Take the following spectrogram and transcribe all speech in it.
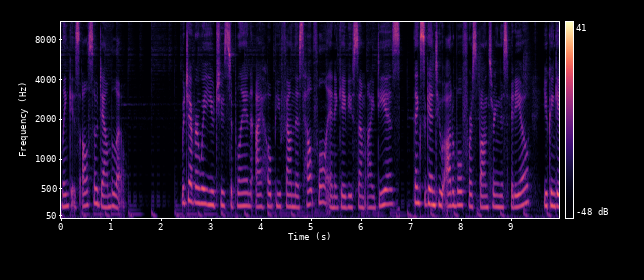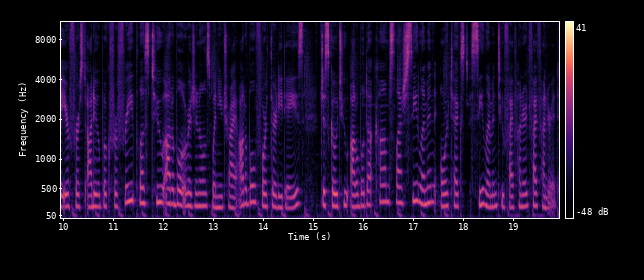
Link is also down below. Whichever way you choose to plan, I hope you found this helpful and it gave you some ideas. Thanks again to Audible for sponsoring this video. You can get your first audiobook for free plus two Audible originals when you try Audible for 30 days. Just go to audible.com slash sealemon or text sealemon to 500 500.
